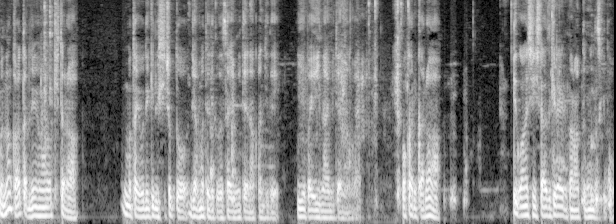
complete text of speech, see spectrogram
まあなんかあったら電話来たら、まあ対応できるし、ちょっとじゃあ待っててくださいみたいな感じで言えばいいなみたいなのが分かるから、結構安心して預けられるかなと思うんですけど、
